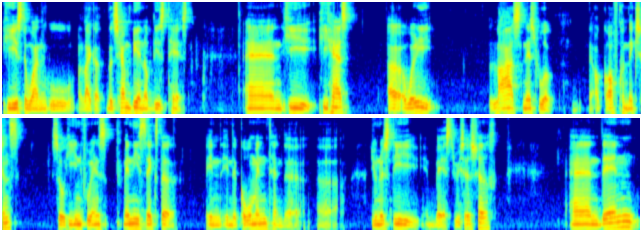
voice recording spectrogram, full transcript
he is the one who like uh, the champion of this test, and he he has a, a very large network of, of connections so he influenced many sectors in, in the government and the uh, university-based researchers. And then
